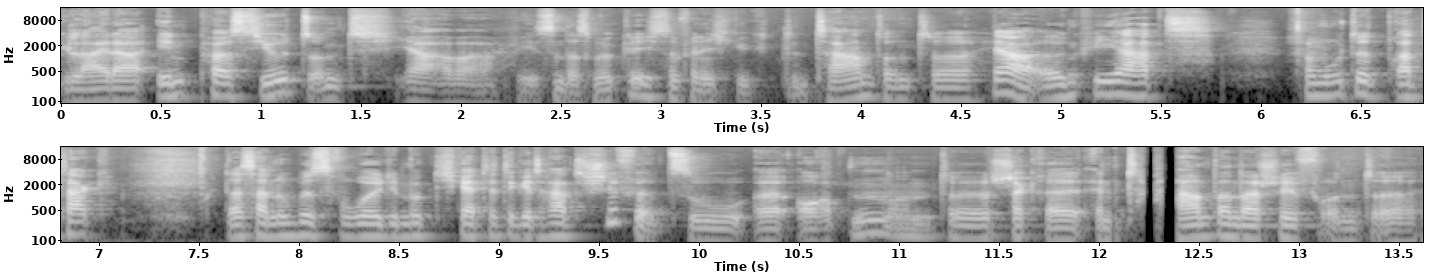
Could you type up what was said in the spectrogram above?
Glider in Pursuit und ja, aber wie ist denn das möglich? Sind wir nicht getarnt? Und äh, ja, irgendwie hat vermutet Bratak, dass Anubis wohl die Möglichkeit hätte, getarnte Schiffe zu äh, orten. Und äh, Chakrel enttarnt dann das Schiff und äh,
